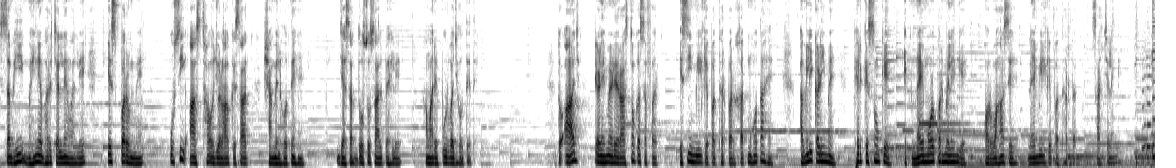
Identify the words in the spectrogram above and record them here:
सभी महीने भर चलने वाले इस पर्व में उसी आस्था और जुड़ाव के साथ शामिल होते हैं, जैसा 200 साल पहले हमारे पूर्वज होते थे। तो आज टेढ़े मेढ़े रास्तों का सफ़र इसी मील के पत्थर पर खत्म होता है। अगली कड़ी में फिर किस्सों के एक नए मोड़ पर मिलेंगे और वहाँ से नए मील के पत्थर तक साथ चलेंगे।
